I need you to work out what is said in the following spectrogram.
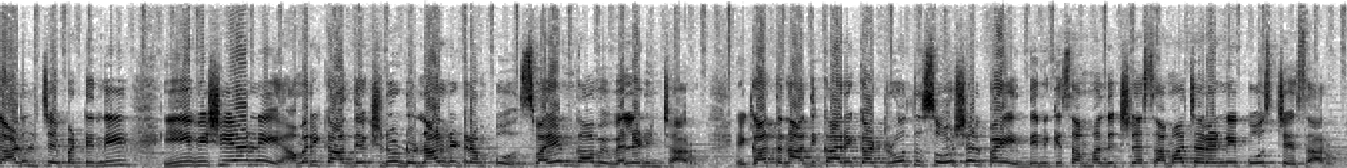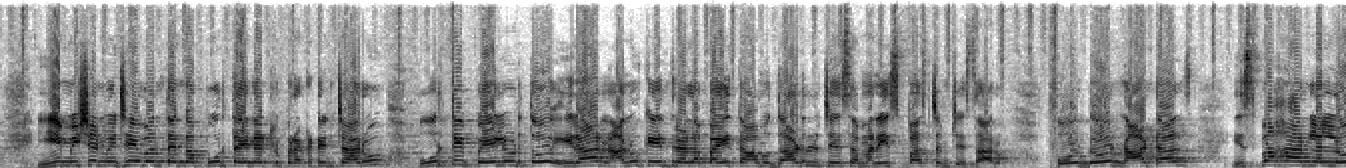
దాడులు చేపట్టింది. ఈ విషయాన్ని అమెరికా అధ్యక్షుడు డొనాల్డ్ ట్రంప్ స్వయంగా వెల్లడించారు. ఇక తన అధికారిక ట్రూత్ సోషల్ పై దీనికి సంబంధించిన సమాచారాన్ని పోస్ట్ చేశారు. ఈ మిషన్ విజయవంతంగా పూర్తయినట్లు ప్రకటించారు. పూర్తి పేలుడుతో ఇరాన్ అణు కేంద్రాలపై తాము దాడులు చేశామని స్పష్టం చేశారు. ఫోర్డో నాటాన్స్ ఇస్పహాన్లలో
